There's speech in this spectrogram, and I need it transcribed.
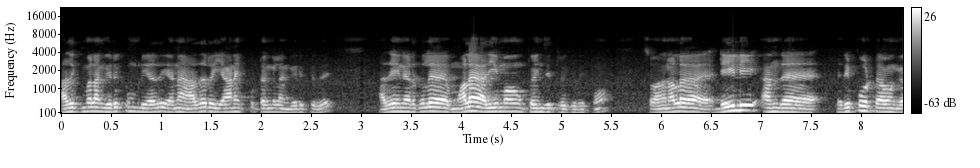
அதுக்கு மேலே அங்கே இருக்க முடியாது. ஏன்னா அதர் யானை கூட்டங்கள் அங்கே இருக்குது. அதே நேரத்தில் மழை அதிகமாகவும் பெஞ்சிட்டு இருக்குது இப்போ. ஸோ அதனால் டெய்லி அந்த ரிப்போர்ட் அவங்க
